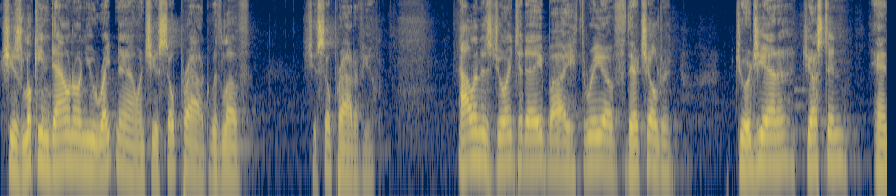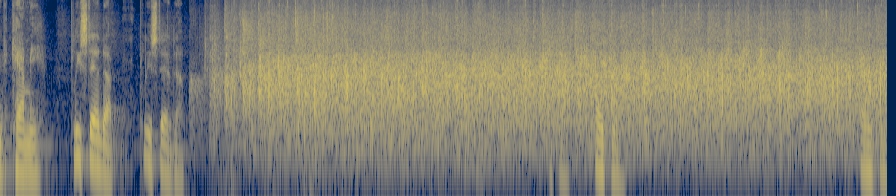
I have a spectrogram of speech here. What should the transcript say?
She is looking down on you right now, and she is so proud with love. She is so proud of you. Alan is joined today by three of their children Georgiana, Justin, and Cami. Please stand up. Please stand up. Thank you. Thank you.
